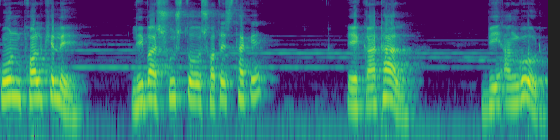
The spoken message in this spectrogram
কোন ফল খেলে লিভার সুস্থ ও সতেজ থাকে? এ, কাঁঠাল, বি, আঙ্গুর,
